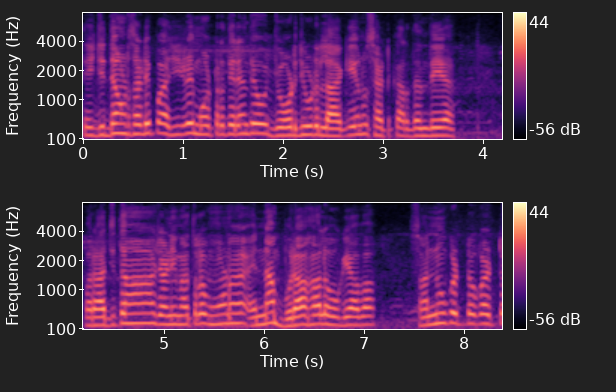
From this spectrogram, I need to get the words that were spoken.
ਤੇ ਜਿੱਦਾਂ ਹੁਣ ਸਾਡੇ ਭਾਜੀ ਜਿਹੜੇ ਮੋਟਰ ਤੇ ਰਹਿੰਦੇ, ਉਹ ਜੋੜ ਜੋੜ ਲਾ ਕੇ ਉਹਨੂੰ ਸੈੱਟ ਕਰ ਦਿੰਦੇ ਆ। ਪਰ ਅੱਜ ਤਾਂ ਜਾਣੀ ਮਤਲਬ ਹੁਣ ਇੰਨਾ ਬੁਰਾ ਹਾਲ ਹੋ ਗਿਆ ਵਾ, ਸਾਨੂੰ ਘੱਟੋ ਘੱਟ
